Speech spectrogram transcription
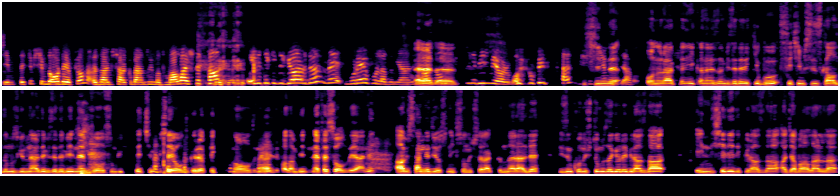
şimdi seçim. Şimdi orada yapıyor ama özel bir şarkı ben duymadım. Valla işte tam 58'i gördüm ve buraya fırladım yani. Evet evet. Bilmiyorum. O yüzden bir şey Şimdi Onur Alp'ten ilk analizinde bize dedik ki bu seçimsiz kaldığımız günlerde bize de bir nebze olsun bir seçim bir şey oldu. Grafik ne oldu ne oldu falan bir nefes oldu yani. Abi sen ne diyorsun ilk sonuçlar hakkında? Herhalde bizim konuştuğumuza göre biraz daha endişeliydik. Biraz daha acabalarla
